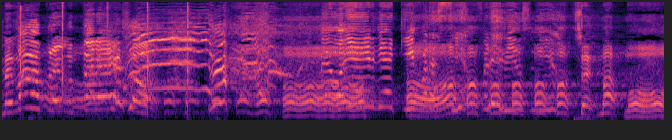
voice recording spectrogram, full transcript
¡Me van a preguntar eso! Me voy a ir de aquí para siempre, Dios mío. Se mamó.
